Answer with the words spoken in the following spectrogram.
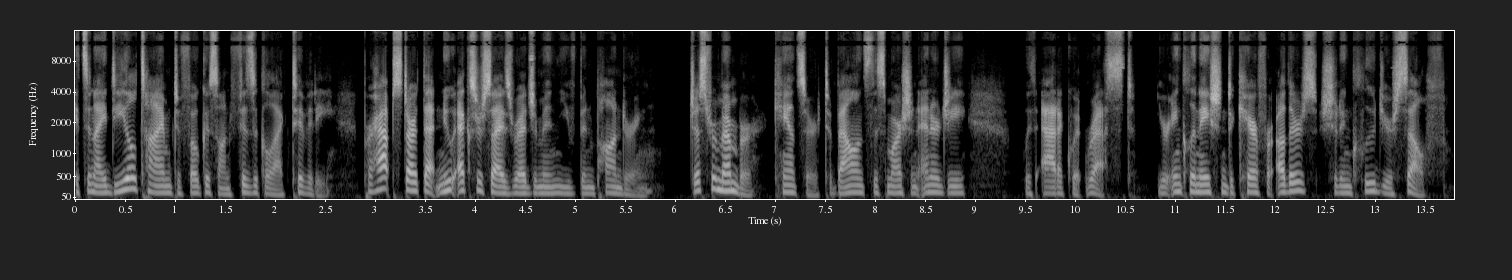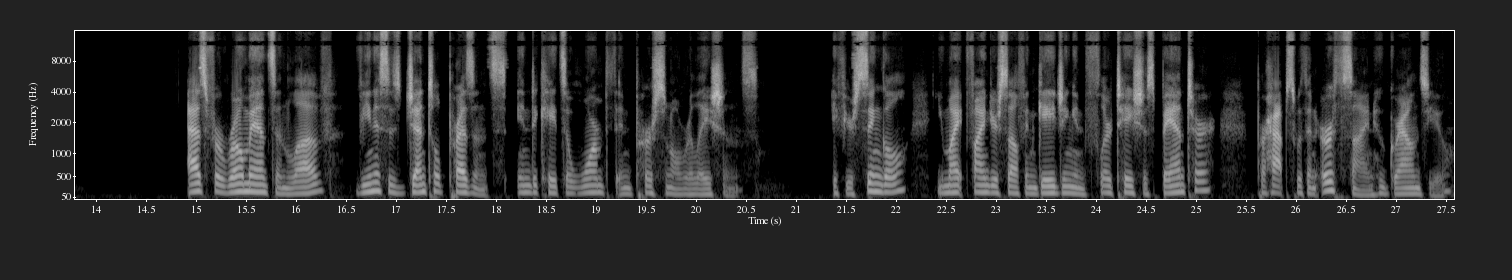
It's an ideal time to focus on physical activity. Perhaps start that new exercise regimen you've been pondering. Just remember, Cancer, to balance this Martian energy with adequate rest. Your inclination to care for others should include yourself. As for romance and love, Venus's gentle presence indicates a warmth in personal relations. If you're single, you might find yourself engaging in flirtatious banter, perhaps with an earth sign who grounds you.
